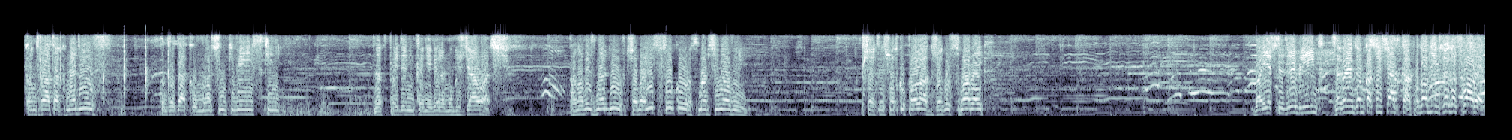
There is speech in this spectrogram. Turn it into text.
Kontratak mediów. Kontrataku Marcin Kiwieński. W pojedynkę niewiele mógł zdziałać. Panowie z mediów, trzeba iść w sukurs Marcinowi. Przechwyt w środku pola, Grzegorz Sławek. Bajeczny dribbling, zagranie domka sąsiadka, podobnie Grzegorz Sławek.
